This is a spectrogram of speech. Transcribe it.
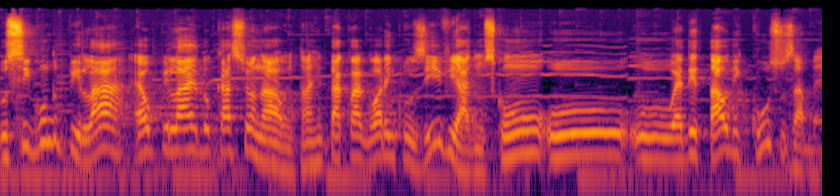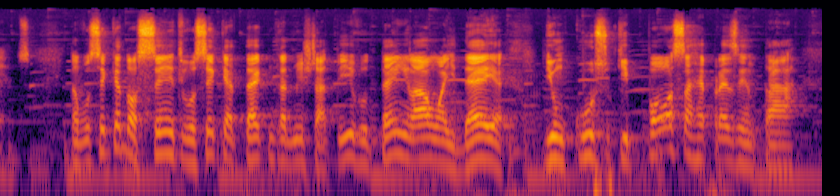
O segundo pilar é o pilar educacional. Então a gente está agora, inclusive, Adams, com o, o, edital de cursos abertos. Então você que é docente, você que é técnico administrativo, tem lá uma ideia de um curso que possa representar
